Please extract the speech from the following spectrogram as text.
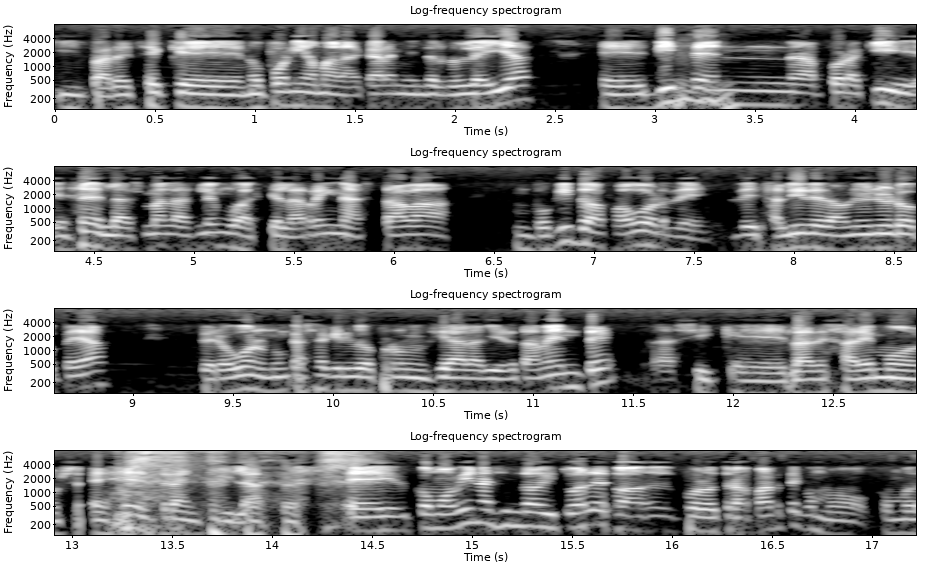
y parece que no ponía mala cara mientras lo leía. Eh, dicen por aquí las malas lenguas que la reina estaba un poquito a favor de, de salir de la Unión Europea, pero bueno, nunca se ha querido pronunciar abiertamente, así que la dejaremos eh, tranquila. Eh, como viene siendo habitual, to- por otra parte, como, como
